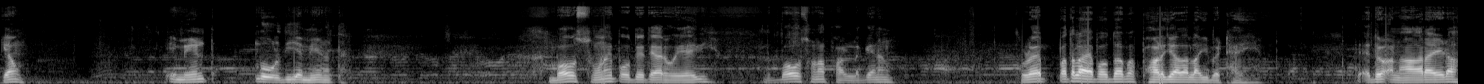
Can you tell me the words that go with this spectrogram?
ਕਿਉਂ? ਇਹ ਮਿਹਨਤ, ਬੋਲਦੀ ਹੈ ਮਿਹਨਤ। ਬਹੁਤ ਸੋਹਣੇ ਪੌਦੇ ਤਿਆਰ ਹੋਏ ਆ ਵੀ। ਬਹੁਤ ਸੋਹਣਾ ਫਲ ਲੱਗਿਆ ਇਹਨਾਂ ਨੂੰ। ਥੋੜਾ ਪਤਲਾ ਆ ਪੌਦਾ ਪਰ ਫਲ ਜ਼ਿਆਦਾ ਲਾਈ ਬੈਠਾ ਇਹ। ਤੇ ਇਧਰ ਅਨਾਰ ਆ ਜਿਹੜਾ,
